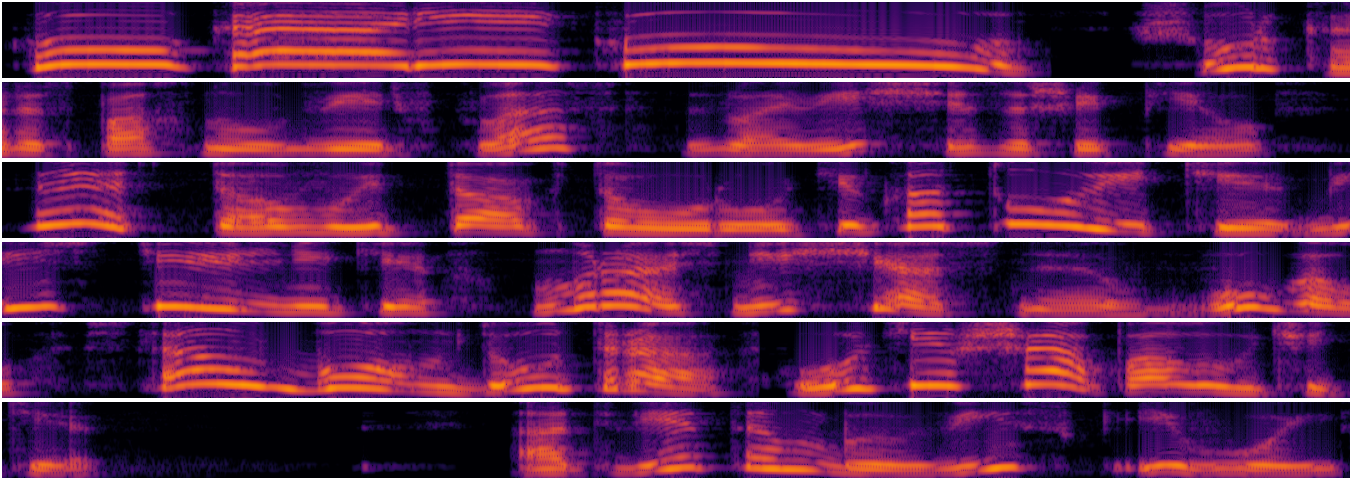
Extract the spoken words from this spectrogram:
Ку-ка-ри-ку!» Шурка распахнул дверь в класс, зловеще зашипел. «Это вы так-то уроки готовите, бездельники, мразь несчастная, в угол столбом до утра, кукиша получите!» Ответом был виск и вой.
